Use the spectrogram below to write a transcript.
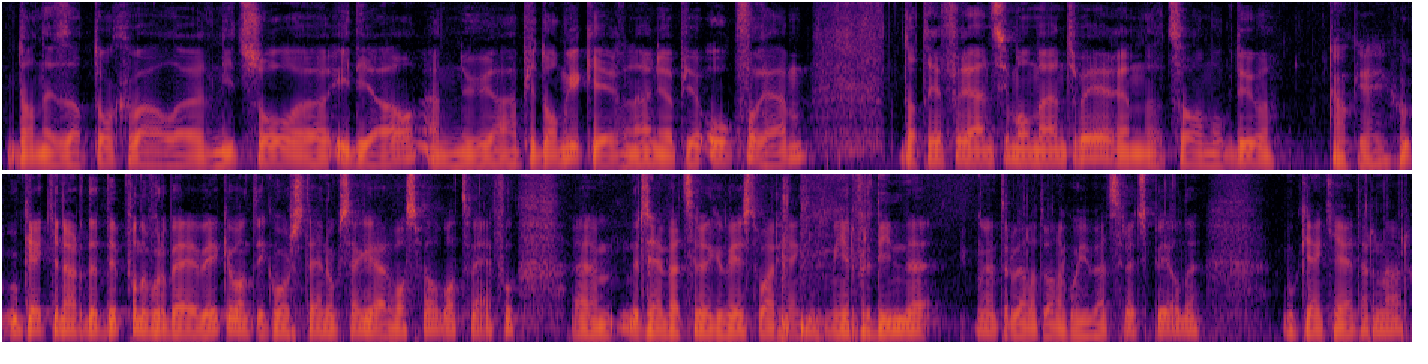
dan is dat toch wel uh, niet zo uh, ideaal. En nu heb je het omgekeerde. Hè? Nu heb je ook voor hem dat referentiemoment weer en dat zal hem ook duwen. Oké, okay. hoe kijk je naar de dip van de voorbije weken? Want ik hoor Stijn ook zeggen, er was wel wat twijfel. Um, er zijn wedstrijden geweest waar Genk meer verdiende, terwijl het wel een goede wedstrijd speelde. Hoe kijk jij daarnaar?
